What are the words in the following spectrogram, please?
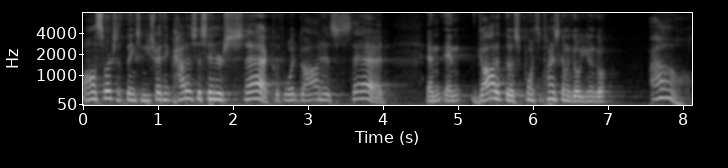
all sorts of things, and you try to think, how does this intersect with what God has said? And, and God at those points in time is going to go, you're going to go, oh,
